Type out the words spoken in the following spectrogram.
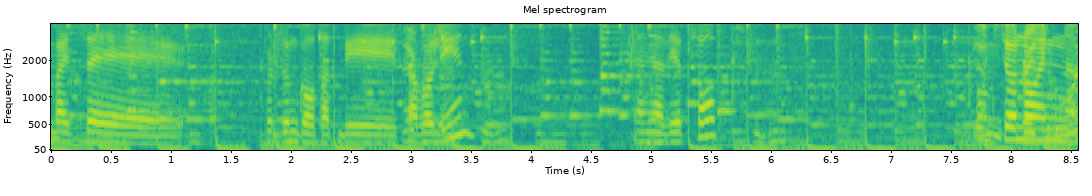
mbajtëse për të vënë gotat mbi tavolinë. Mhm. Janë ja 10 copë. Mhm. Funksionojnë,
